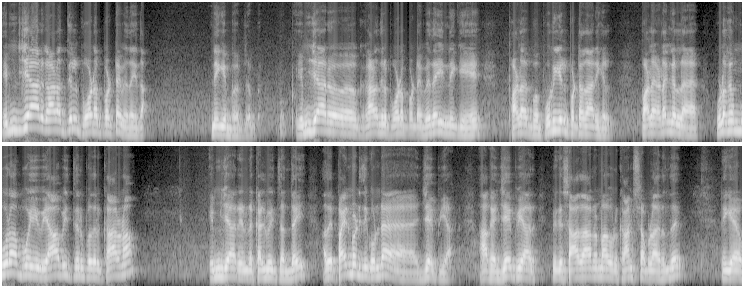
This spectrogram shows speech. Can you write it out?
எம்ஜிஆர் காலத்தில் போடப்பட்ட விதை தான் நீங்கள் எம்ஜிஆர் காலத்தில் போடப்பட்ட விதை இன்னைக்கு பல பொறியியல் பட்டதாரிகள் பல இடங்களில் உலகம் பூரா போய் வியாபித்திருப்பதற்கு காரணம் எம்ஜிஆர் என்ற கல்வி தந்தை அதை பயன்படுத்தி கொண்ட ஜேபிஆர். ஆக ஜேபிஆர் மிக சாதாரணமாக ஒரு கான்ஸ்டபிளாக இருந்து நீங்கள்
